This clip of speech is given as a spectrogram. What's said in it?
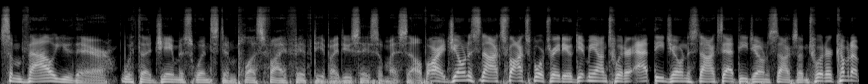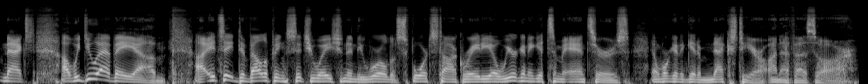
some value there with uh, Jameis Winston plus 550, if I do say so myself. All right, Jonas Knox, Fox Sports Radio. Get me on Twitter at the Jonas Knox, at the Jonas Knox on Twitter. Coming up next, uh, we do have a, um, uh, it's a developing situation in the world of sports talk radio. We're going to get some answers, and we're going to get them next here on FSR.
